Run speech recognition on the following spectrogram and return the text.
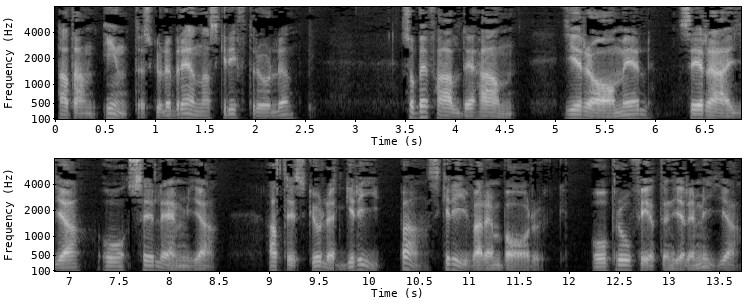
att han inte skulle bränna skriftrullen, så befallde han Jeramel, Seraja och Selemja att de skulle gripa skrivaren Baruk och profeten Jeremia.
